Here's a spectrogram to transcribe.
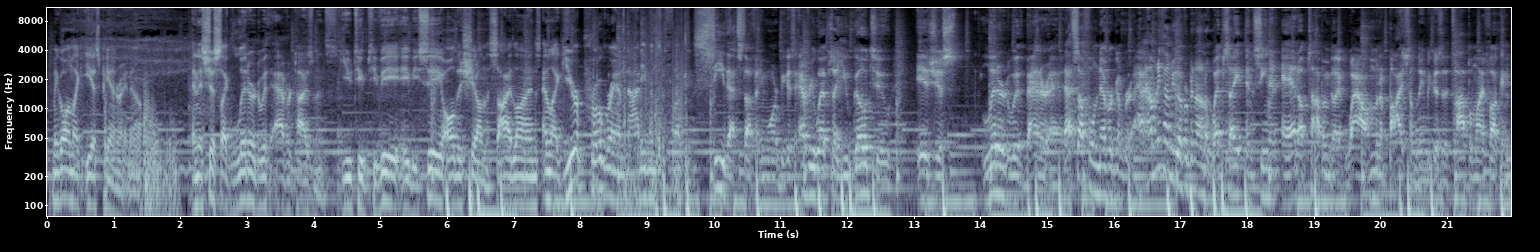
let me go on like ESPN right now. And it's just like littered with advertisements. YouTube TV, ABC, all this shit on the sidelines. And like you're programmed not even to fucking see that stuff anymore because every website you go to is just littered with banner ads. That stuff will never convert. How many times have you ever been on a website and seen an ad up top and be like, wow, I'm gonna buy something because the top of my fucking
